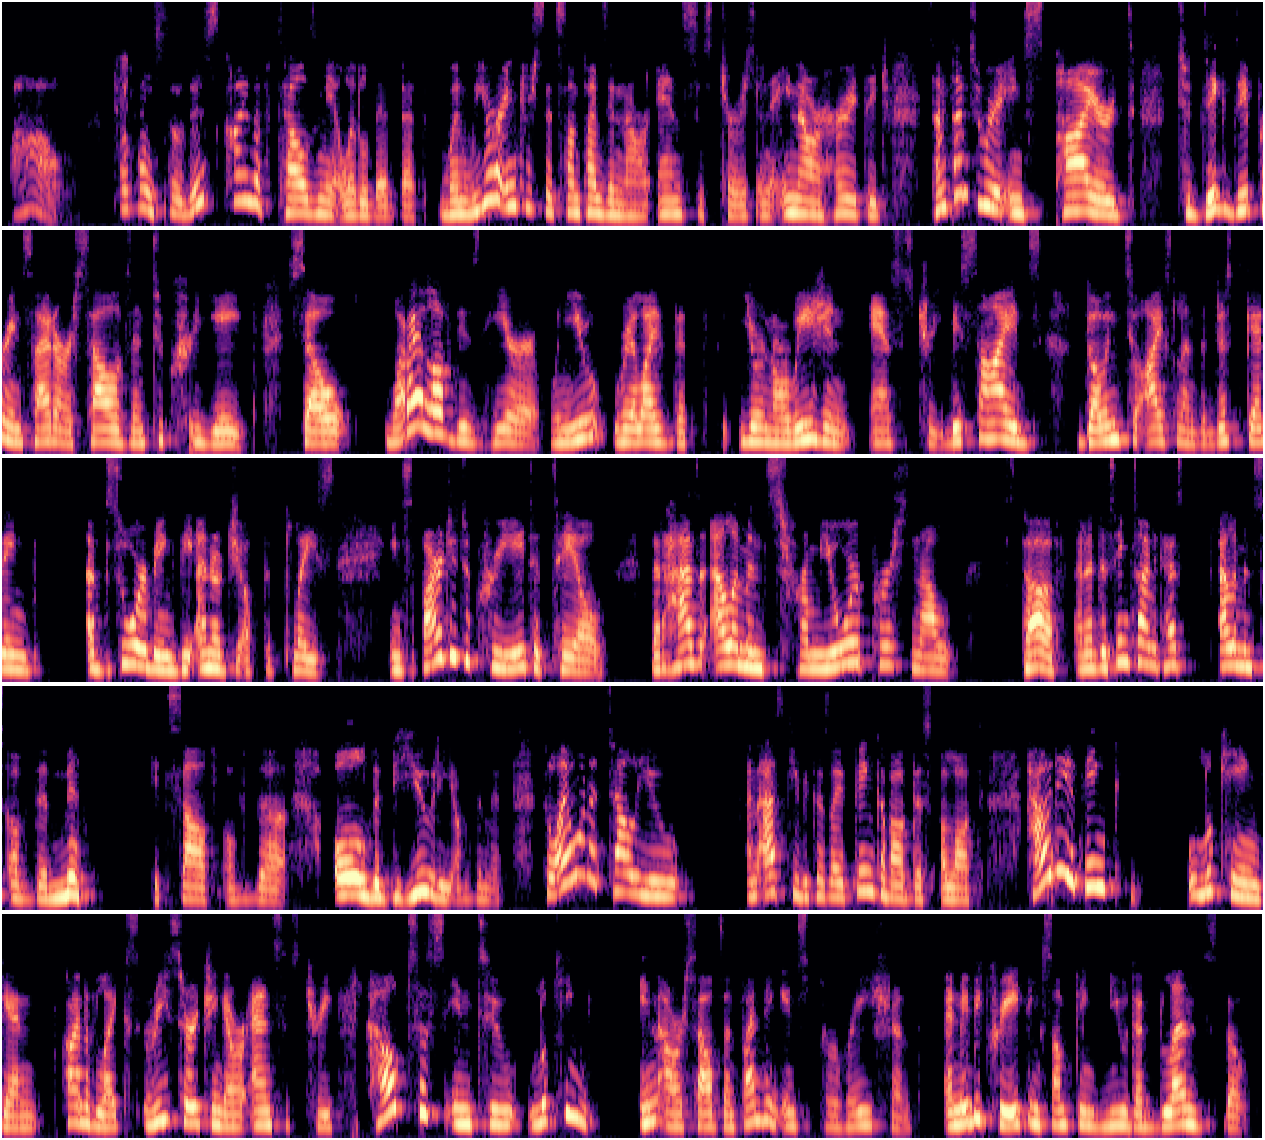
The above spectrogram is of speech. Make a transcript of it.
wow. Okay, so this kind of tells me a little bit that when we are interested sometimes in our ancestors and in our heritage, sometimes we're inspired to dig deeper inside ourselves and to create. So what I loved is here when you realize that your Norwegian ancestry, besides going to Iceland and just getting absorbing the energy of the place, inspired you to create a tale that has elements from your personal stuff and at the same time it has elements of the myth itself of the all the beauty of the myth. So i want to tell you and ask you because i think about this a lot how do you think looking and kind of like researching our ancestry helps us into looking in ourselves and finding inspiration and maybe creating something new that blends both?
